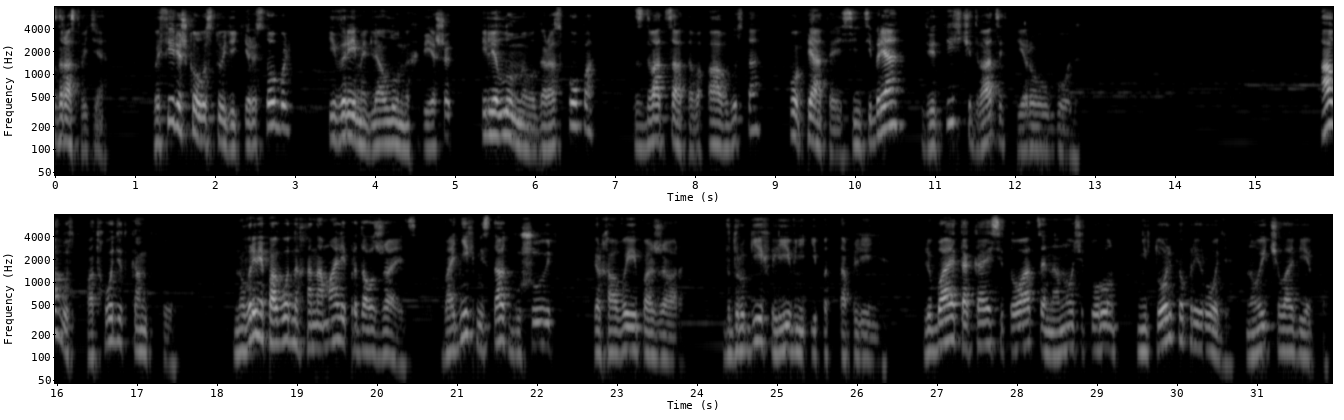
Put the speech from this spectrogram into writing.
Здравствуйте! В эфире школы студии Киры Соболь и время для лунных вешек или лунного гороскопа с 20 августа по 5 сентября 2021 года. Август подходит к концу, но время погодных аномалий продолжается. В одних местах бушуют верховые пожары, в других ливни и подтопления. Любая такая ситуация наносит урон не только природе, но и человеку.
